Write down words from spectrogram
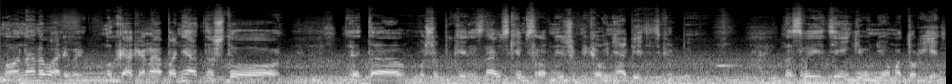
Но она наваливает. Ну как, она понятно, что это, чтобы я не знаю, с кем сравнить, чтобы никого не обидеть, как бы. На свои деньги у нее мотор едет.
